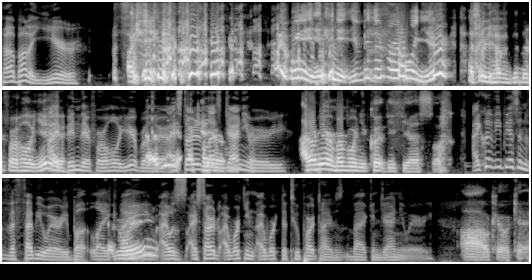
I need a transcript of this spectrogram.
About a year. Wait, wait, you've been there for a whole year? I swear I- you haven't been there for a whole year. I've been there for a whole year, brother. I? I started can't last remember. January. I don't even remember when you quit VPS. So I quit VPS in Fe- February, but like February? I, I was I started I working I worked the two part times back in January. ah, okay, okay.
